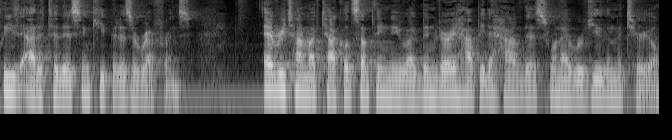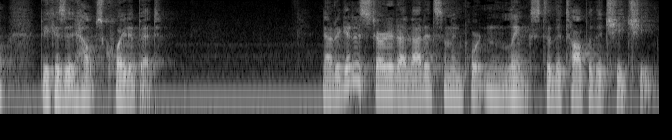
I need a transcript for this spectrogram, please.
please add it to this and keep it as a reference. Every time I've tackled something new, I've been very happy to have this when I review the material because it helps quite a bit. Now, to get us started, I've added some important links to the top of the cheat sheet.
